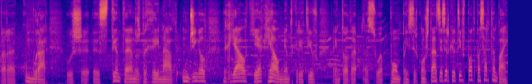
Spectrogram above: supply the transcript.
para comemorar os 70 eh, anos de reinado. Um jingle real que é realmente criativo em toda a sua pompa e circunstância. Ser criativo pode passar também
